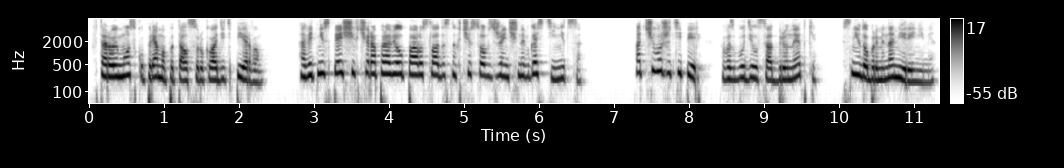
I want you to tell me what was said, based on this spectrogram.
Второй мозг упрямо пытался руководить первым. А ведь не спящий вчера провел пару сладостных часов с женщиной в гостинице. Отчего же теперь возбудился от брюнетки с недобрыми намерениями?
